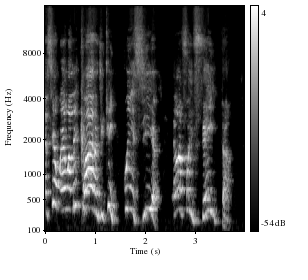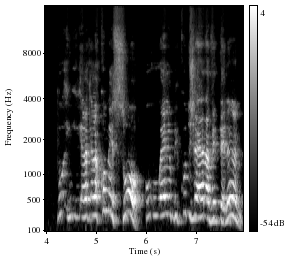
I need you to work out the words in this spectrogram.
assim, é uma lei clara de quem conhecia. Ela foi feita, ela começou, o Hélio Bicudo já era veterano,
